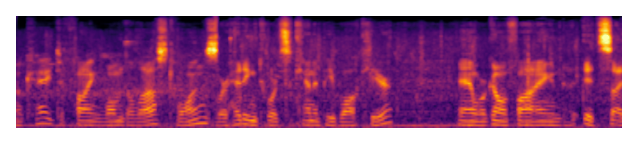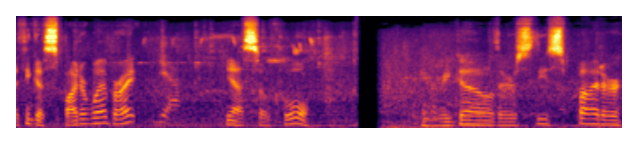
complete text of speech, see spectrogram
okay, to find one of the last ones, we're heading towards the canopy walk here. And we're gonna find, it's I think a spider web, right? Yeah. Yeah, so cool. Here we go, there's the spider.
